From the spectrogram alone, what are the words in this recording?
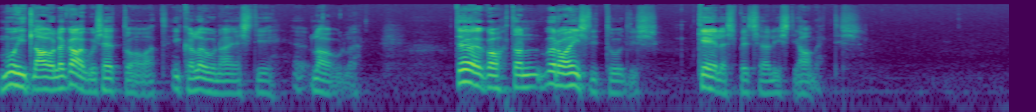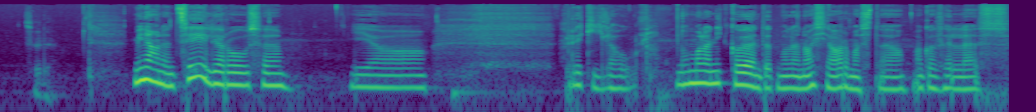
muid laule ka kui Seto omad, ikka Lõuna-Eesti laule. töökoht on Võro instituudis keelespetsialisti ametis. mina olen Celia Roose ja regilaul. no ma olen ikka öelnud, et ma olen asja armastaja, aga selles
